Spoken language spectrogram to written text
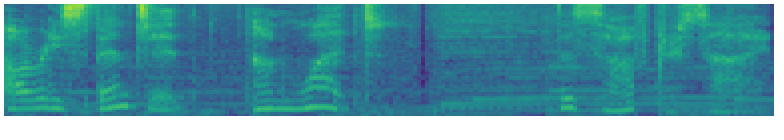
already spent it. On what? The softer side.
